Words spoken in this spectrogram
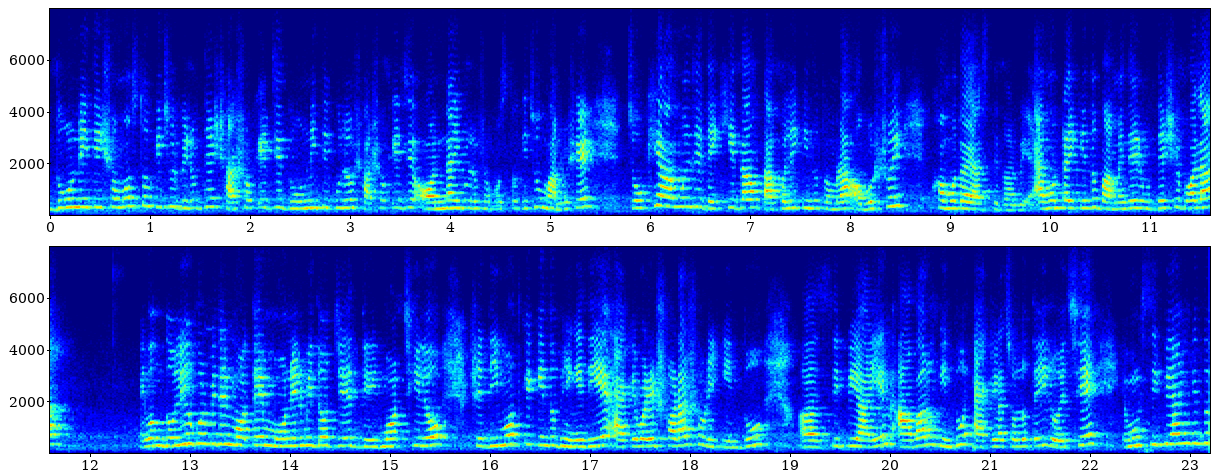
দুর্নীতি, সমস্ত কিছুর বিরুদ্ধে শাসকের যে দুর্নীতিগুলো, শাসকের যে অন্যায়গুলো, সমস্ত কিছু মানুষের চোখে আঙুল যে দেখিয়ে দাও, তাহলেই কিন্তু তোমরা অবশ্যই ক্ষমতায় আসতে পারবে। এমনটাই কিন্তু বামেদের উদ্দেশ্যে বলা। এবং দলীয় কর্মীদের মতে মনের ভিতর যে দ্বিমত ছিল, সে দ্বিমতকে কিন্তু ভেঙে দিয়ে একেবারে সরাসরি কিন্তু সিপিআইএম আবারও কিন্তু একলা চলতেই রয়েছে এবং সিপিআইএম কিন্তু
